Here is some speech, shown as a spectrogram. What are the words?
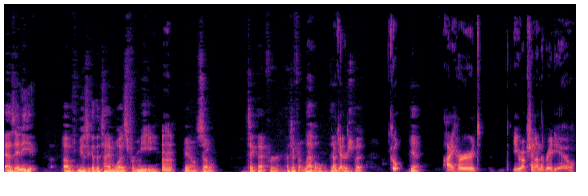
as any of music of the time was for me. Mhm. You know, so take that for a different level than Okay. yours. But Cool. Yeah. I heard Eruption on the radio.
